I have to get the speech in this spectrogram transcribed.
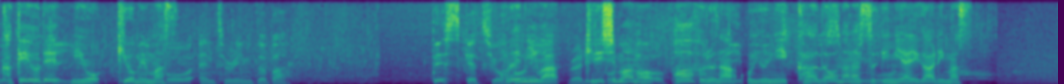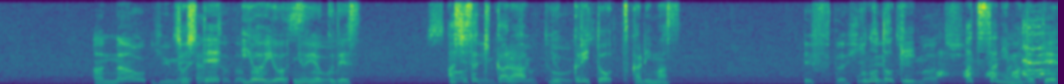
かけ湯で身を清めます。これには霧島のパワフルなお湯に体を慣らす意味合いがあります。そしていよいよ入浴です。足先からゆっくりと浸かりますこの時暑さに負けて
